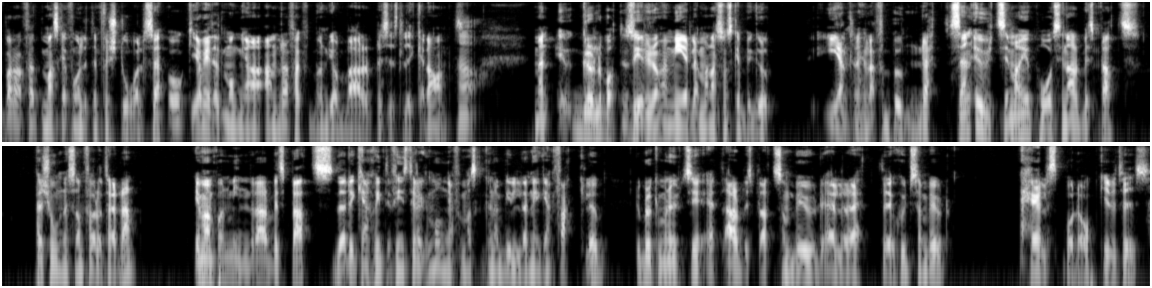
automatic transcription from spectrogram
Bara för att man ska få en liten förståelse. Och jag vet att många andra fackförbund jobbar precis likadant. Ja. Men i grund och botten så är det ju de här medlemmarna som ska bygga upp egentligen hela förbundet. Sen utser man ju på sin arbetsplats personer som företräder den. Är man på en mindre arbetsplats där det kanske inte finns tillräckligt många för att man ska kunna bilda en egen fackklubb, då brukar man utse ett arbetsplatsombud eller ett eh, skyddsombud. Helst både och givetvis.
